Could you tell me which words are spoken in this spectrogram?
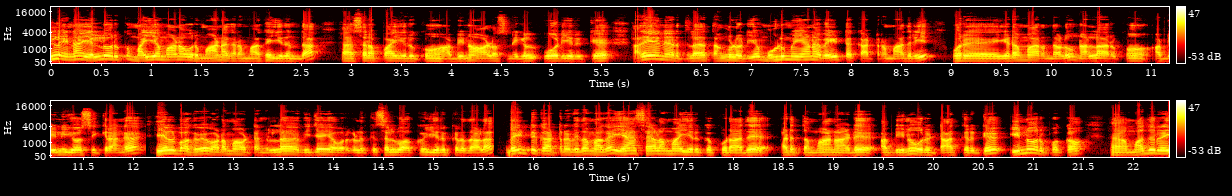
இல்லைன்னா எல்லோருக்கும் மையமான ஒரு மாநகரமாக இருந்தா சிறப்பாக சிறப்பா இருக்கும் அப்படின்னு ஆலோசனைகள் ஓடி இருக்கு அதே நேரத்துல தங்களுடைய முழுமையான வெயிட்டை காட்டுற மாதிரி ஒரு இடமா இருந்தாலும் நல்லா இருக்கும் அப்படின்னு யோசிக்கிறாங்க. இயல்பாகவே வட மாவட்டங்கள்ல விஜய் அவர்களுக்கு செல்வாக்கும் இருக்கிறதால வெயிட்டு காட்டுற விதமாக ஏன் சேலமா இருக்கக்கூடாது? அடுத்த மாநாடு அப்படின்னு ஒரு டாக் இருக்கு. இன்னொரு பக்கம் மதுரை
